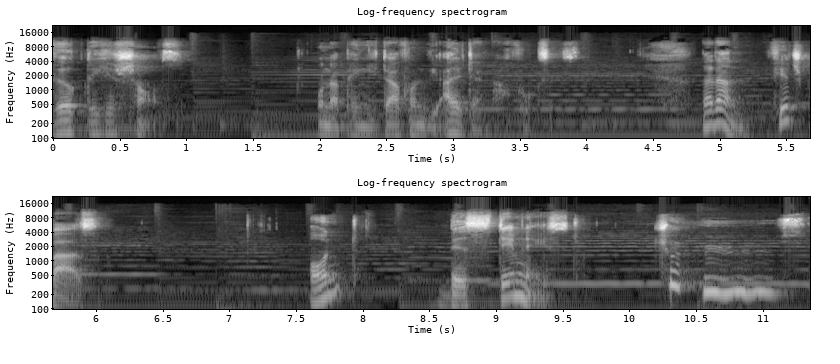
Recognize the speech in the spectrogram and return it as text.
wirkliche Chance. Unabhängig davon, wie alt der Nachwuchs ist. Na dann, viel Spaß und bis demnächst. Tschüss.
